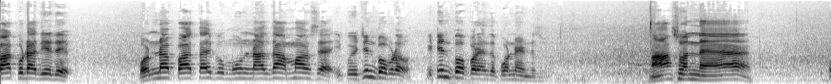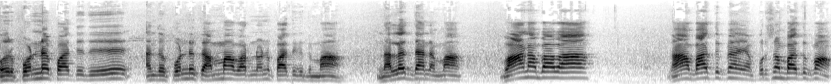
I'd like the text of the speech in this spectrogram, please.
பார்க்கக்கூடாது இது பொண்ணை பார்த்தா இப்போ மூணு நாள் தான் அமாவாசை. இப்போ இட்டின் போகப்படும் போக போகிறேன் இந்த பொண்ணை என்ன சொல்லி. நான் சொன்னேன் ஒரு பொண்ணை பார்த்தது அந்த பொண்ணுக்கு அம்மா வரணும்னு பார்த்துக்குதுமா நல்லது தானேம்மா. வானா பாவா. நான் பார்த்துப்பேன் என் புருஷன் பார்த்துப்பான்.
